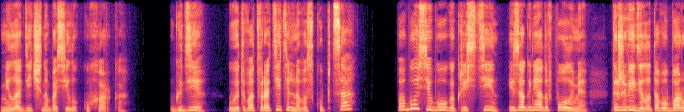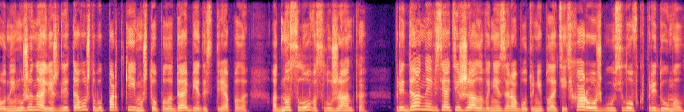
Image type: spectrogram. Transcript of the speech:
Мелодично басила кухарка. Где? У этого отвратительного скупца? Побойся бога, Кристин, из огня да в полымя. Ты же видела того барона, ему жена лишь для того, чтобы портки ему штопала до обеда стряпала. Одно слово — служанка. Приданное взять и жалование за работу не платить. Хорош гусь, ловко придумал.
